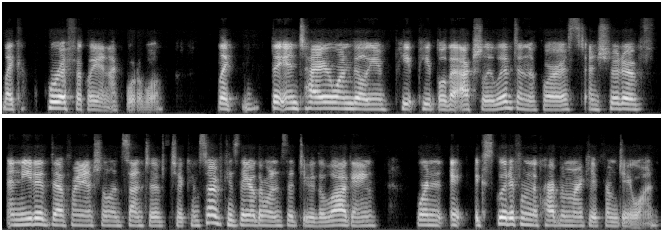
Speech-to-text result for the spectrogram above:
like horrifically inequitable. Like the entire 1 billion pe people that actually lived in the forest and should have and needed the financial incentive to conserve because they are the ones that do the logging were excluded from the carbon market from day one.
